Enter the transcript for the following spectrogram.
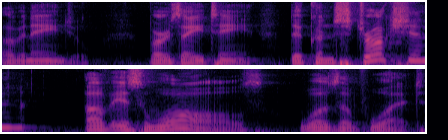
of an angel. Verse 18. The construction of its walls was of what?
